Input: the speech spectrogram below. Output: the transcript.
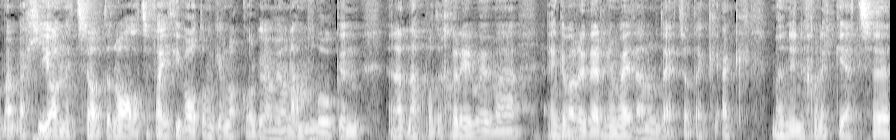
ma' ma' Lluon eto yn ôl at y ffaith 'i fod o'n gefnogwr gyda mae o'n amlwg yn yn adnabod y chwaraewyr yma yn gyfarwydd â'r rhinwedda nhw'n ynde t'od ac ac mae hynny'n ychwanegu at yy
